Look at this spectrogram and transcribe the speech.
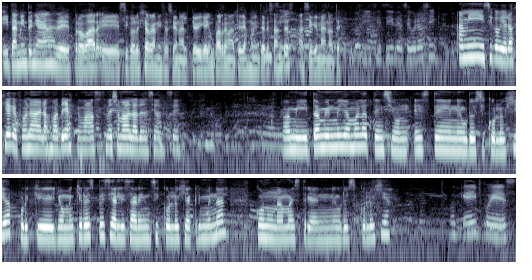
y también tenía ganas de probar eh, psicología organizacional, que vi que hay un par de materias muy interesantes, Sí. así que me anoté. Sí, sí, sí, de seguro sí. A mí psicobiología, que fue una de las materias que más me llamaron la atención, sí. A mí también me llama la atención este neuropsicología porque yo me quiero especializar en psicología criminal con una maestría en neuropsicología. Ok, pues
